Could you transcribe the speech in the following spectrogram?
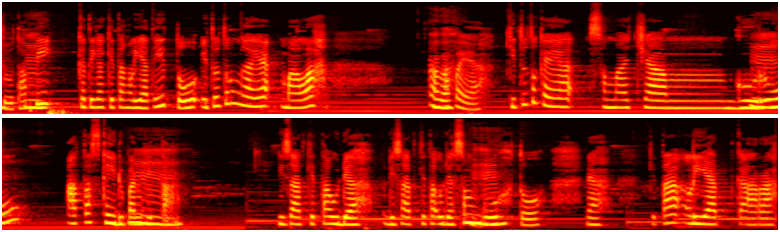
gitu. Tapi hmm. ketika kita ngelihat itu, itu tuh kayak malah apa? apa ya? Itu tuh kayak semacam guru hmm. atas kehidupan hmm. kita. Di saat kita udah di saat kita udah sembuh hmm. tuh. Nah, kita lihat ke arah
